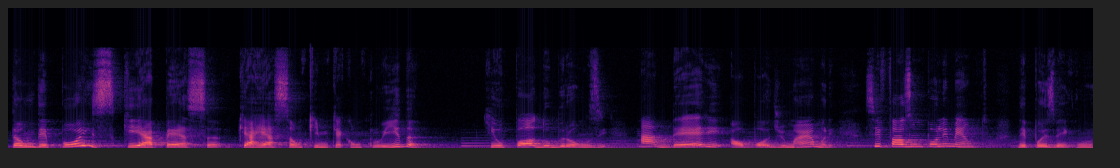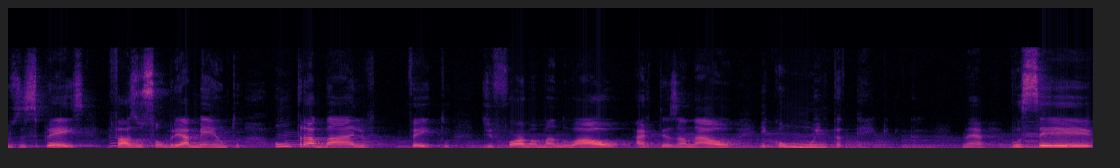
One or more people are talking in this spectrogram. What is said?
Então, depois que a peça, que a reação química é concluída, que o pó do bronze adere ao pó de mármore, se faz um polimento. Depois vem com os sprays, faz o sombreamento, um trabalho feito de forma manual, artesanal e com muita técnica. Né? Você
